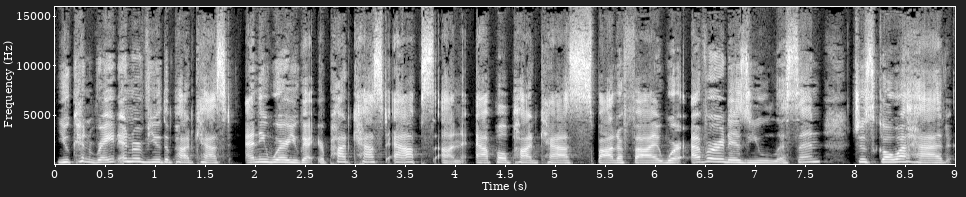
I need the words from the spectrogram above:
You can rate and review the podcast anywhere you get your podcast apps on Apple Podcasts, Spotify, wherever it is you listen. Just go ahead,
